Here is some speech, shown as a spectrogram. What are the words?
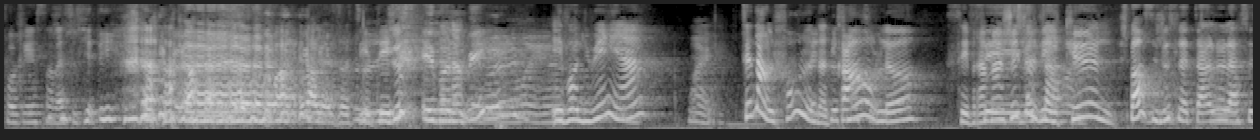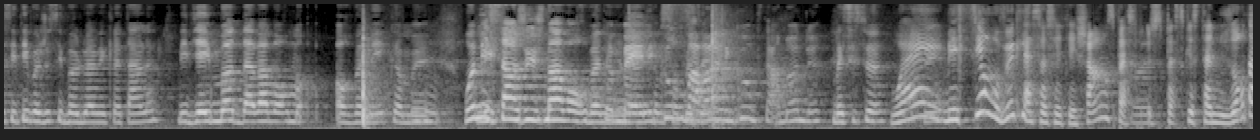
forêt sans la société. dans la société. Juste évoluer. Évoluer, hein? Ouais. Tu sais, dans le fond, là, notre corps, là, c'est vraiment juste le un temps, véhicule. Je pense que c'est juste le temps, là. La société va juste évoluer avec le temps, là. Les vieilles modes d'avant vont revenir, comme... euh, Ouais, mais les sans jugement vont revenir. Comme ben, les comme ça, courbes avant, les courbes, c'était en mode, là. Ben, c'est ça. Ouais, mais si on veut que la société change, parce, c'est parce que c'est à nous autres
